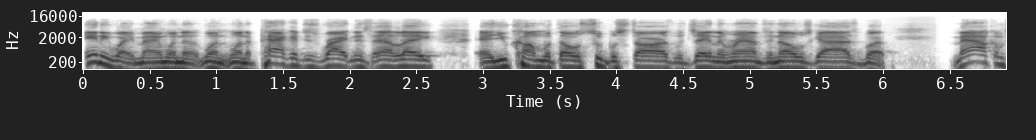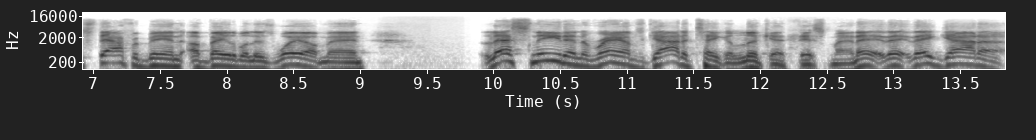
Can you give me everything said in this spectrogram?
anyway, man, when the when when the package is right in this LA and you come with those superstars with Jalen Rams and those guys, but Malcolm Stafford being available as well, man. Les Snead and the Rams got to take a look at this, man. They they, they gotta,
